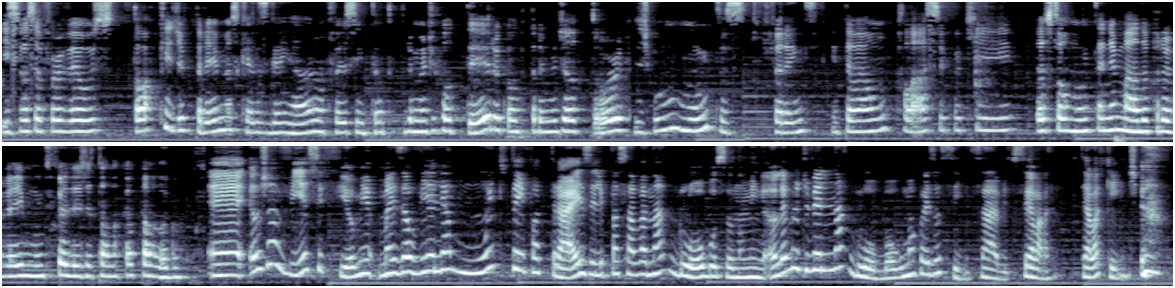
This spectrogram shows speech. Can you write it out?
E se você for ver o estoque de prêmios que eles ganharam, foi assim, tanto prêmio de roteiro quanto prêmio de ator, tipo, muitos diferentes. Então é um clássico que eu estou muito animada para ver e muito feliz de estar no catálogo. É, eu já vi esse filme, mas eu vi ele há muito tempo atrás. Ele passava na Globo, se eu não me engano. Eu lembro de ver ele na Globo, alguma coisa assim, sabe? Sei lá, tela quente.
